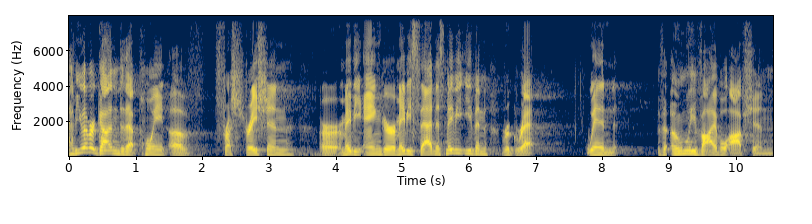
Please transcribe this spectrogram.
Have you ever gotten to that point of frustration or maybe anger, maybe sadness, maybe even regret when the only viable option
